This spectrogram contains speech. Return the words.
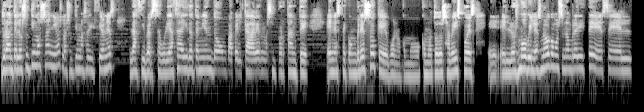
Durante los últimos años, las últimas ediciones, la ciberseguridad ha ido teniendo un papel cada vez más importante en este congreso, que bueno, como, como todos sabéis, pues eh, en los móviles, ¿no? Como su nombre dice, es el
